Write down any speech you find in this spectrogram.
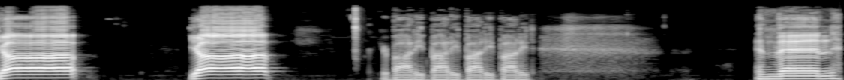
Yup. Yup. You're bodied, bodied, bodied, bodied. And then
